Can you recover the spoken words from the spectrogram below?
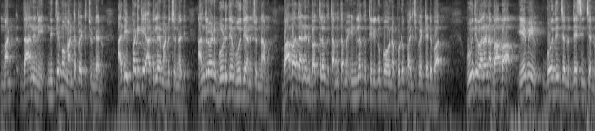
మంట దానిని నిత్యము మంట పెట్టుచుండెను. అది ఇప్పటికీ అటులే మండుచున్నది. అందులోని బూడిదే ఊది అనుచున్నాము. బాబా దానిని భక్తులకు తమ తమ ఇండ్లకు తిరిగిపోనప్పుడు పంచిపెట్టేడు వారు. ఊది వలన బాబా ఏమి బోధించను ఉద్దేశించను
